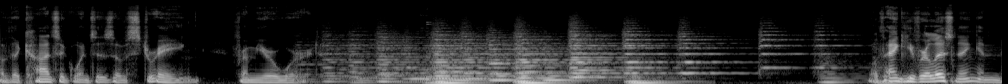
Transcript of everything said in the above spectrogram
of the consequences of straying from your word. Well, thank you for listening. And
